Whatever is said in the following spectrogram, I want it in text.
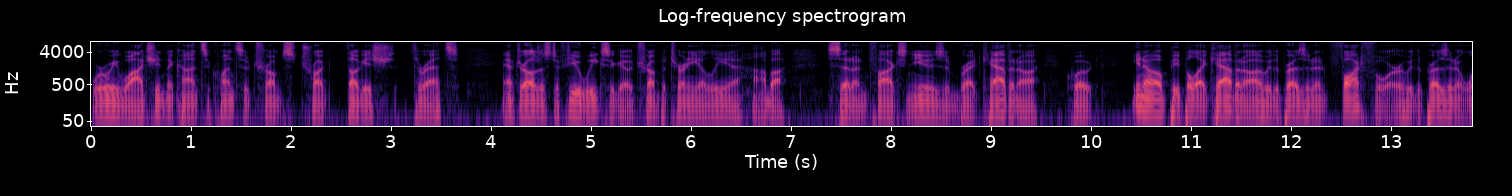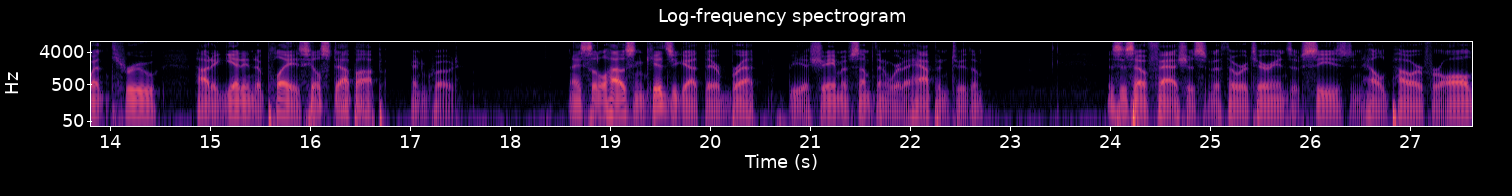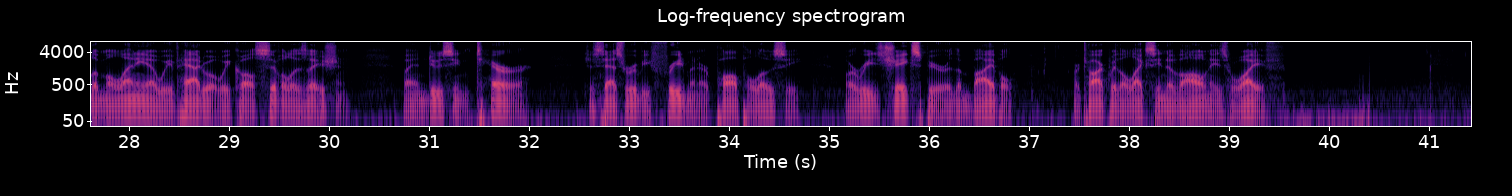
Were we watching the consequence of Trump's thuggish threats? After all, just a few weeks ago, Trump attorney Alina Habba said on Fox News of Brett Kavanaugh, quote, you know, people like Kavanaugh, who the president fought for, who the president went through how to get into place, he'll step up, end quote. Nice little house and kids you got there, Brett. Be a shame if something were to happen to them. This is how fascists and authoritarians have seized and held power for all the millennia we've had what we call civilization by inducing terror. Just ask Ruby Freeman or Paul Pelosi, or read Shakespeare or the Bible, or talk with Alexei Navalny's wife.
